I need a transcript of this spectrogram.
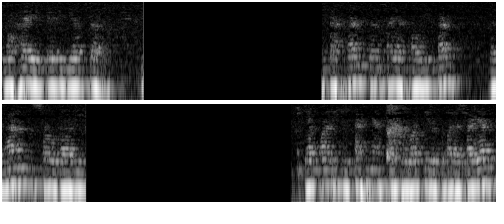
Wahai dan saya kawinkan dengan saudari yang wali nikahnya berwakil kepada saya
